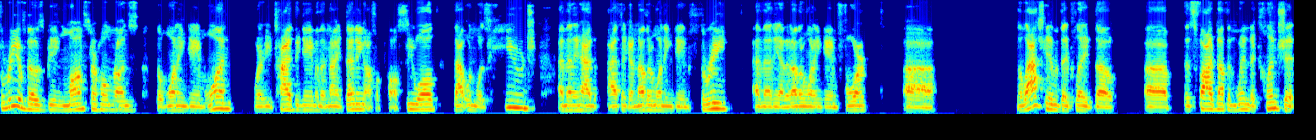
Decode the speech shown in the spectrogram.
three of those being monster home runs. The one in game one, where he tied the game in the ninth inning off of Paul Sewald. That one was huge. And then he had, I think, another one in game three, and then he had another one in game four. Uh, the last game that they played, though, uh, this five nothing win to clinch it.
